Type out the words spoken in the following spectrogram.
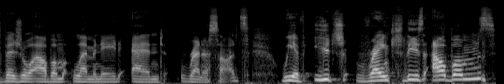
self-titled visual album Lemonade and Renaissance. We have each ranked these albums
